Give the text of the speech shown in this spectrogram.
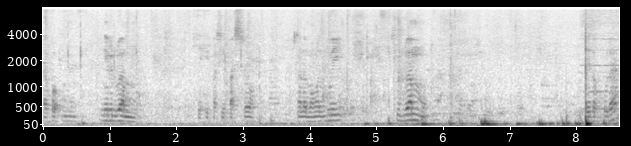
tapos niluduam mo jadi pasi paso kalau bangun bui suduam mo ito pula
